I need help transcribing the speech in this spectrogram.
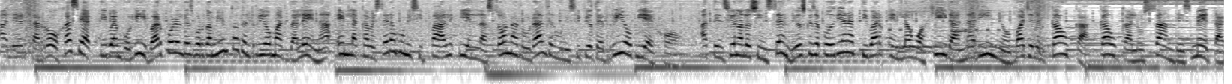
Alerta roja se activa en Bolívar por el desbordamiento del río Magdalena en la cabecera municipal y en la zona rural del municipio de Río Viejo. Atención a los incendios que se podrían activar en La Guajira, Nariño, Valle del Cauca, Cauca, Los Andes, Meta,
